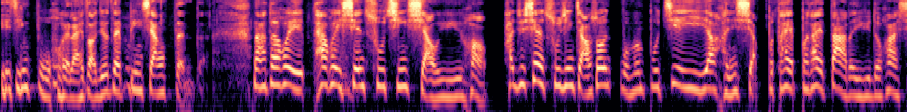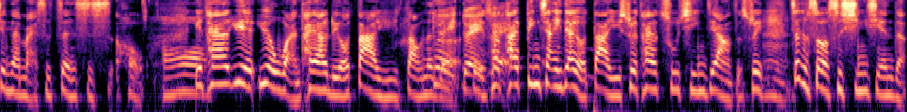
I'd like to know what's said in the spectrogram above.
已经捕回来，早就在冰箱等的。那他会他会先出清小鱼哈。他就现在出清，假如说我们不介意要很小、不太不太大的鱼的话，现在买是正是时候哦，因为他要越越晚，他要留大鱼到那个对对，所以他冰箱一定要有大鱼，所以他要出清这样子，所以这个时候是新鲜的。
